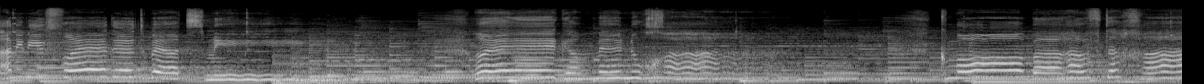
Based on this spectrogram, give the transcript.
אני נפרדת בעצמי. רגע מנוחה, כמו בהבטחה,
